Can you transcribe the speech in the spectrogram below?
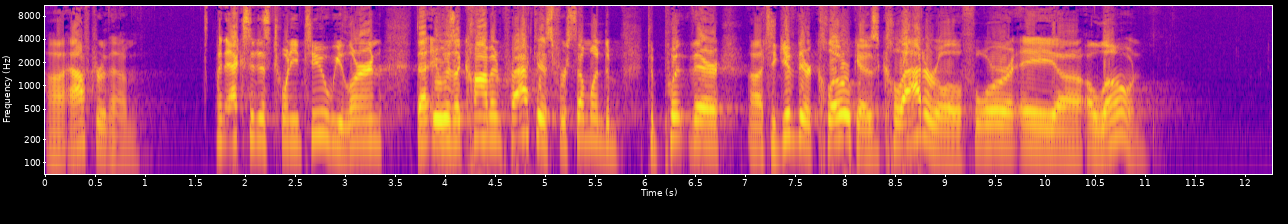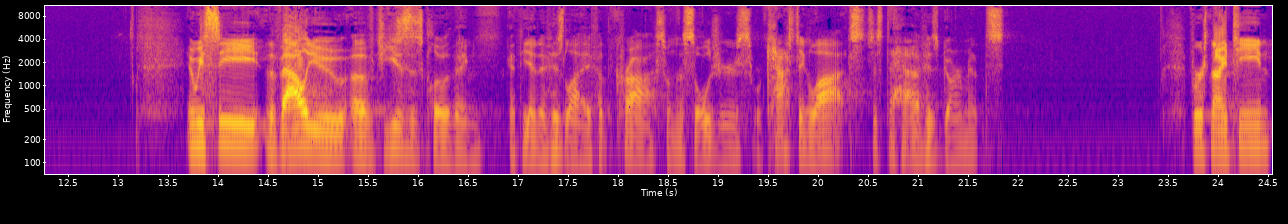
uh, after them. In Exodus 22, we learn that it was a common practice for someone to, to put their, uh, to give their cloak as collateral for a, uh, a loan. And we see the value of Jesus' clothing at the end of his life at the cross when the soldiers were casting lots just to have his garments. Verse 19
